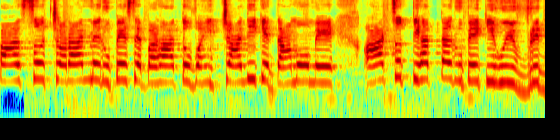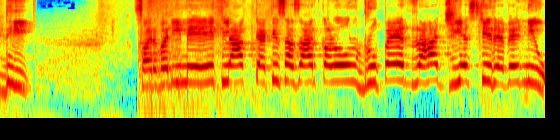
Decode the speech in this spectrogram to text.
पाँच सौ चौरानवे रुपए से बढ़ा तो वहीं चांदी के दामों में आठ सौ तिहत्तर रुपए की हुई वृद्धि। फरवरी में एक लाख तैतीस हज़ार करोड़ रुपए रहा जीएसटी रेवेन्यू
